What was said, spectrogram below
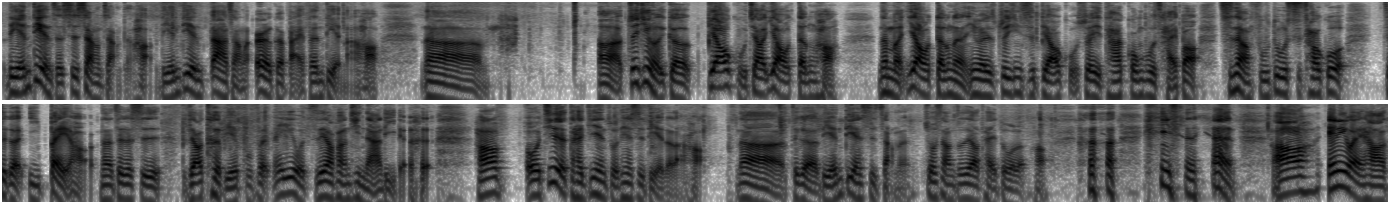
联电则是上涨的哈，联电大涨了二个百分点了哈。那啊，最近有一个标股叫耀登哈。那么耀登呢？因为最近是标股，所以它公布财报，成长幅度是超过这个一倍啊。那这个是比较特别部分。哎，我资料放进哪里的？好，我记得台积电昨天是跌的啦。好，那这个连电是涨的，桌上资料太多了。好，一直看。好，Anyway，哈，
